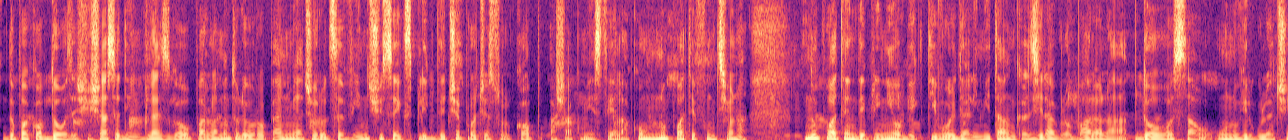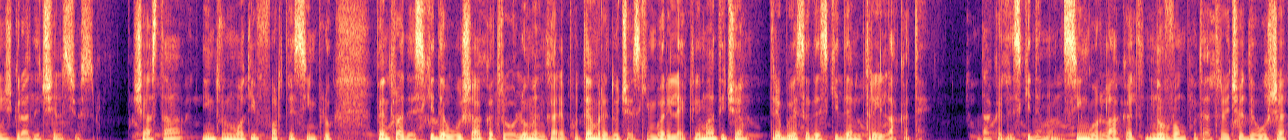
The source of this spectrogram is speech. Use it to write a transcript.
După COP26 din Glasgow, Parlamentul European mi-a cerut să vin și să explic de ce procesul COP, așa cum este el acum, nu poate funcționa. Nu poate îndeplini obiectivul de a limita încălzirea globală la 2 sau 1,5 grade Celsius. Și asta dintr-un motiv foarte simplu. Pentru a deschide ușa către o lume în care putem reduce schimbările climatice, trebuie să deschidem trei lacăte. Dacă deschidem un singur lacăt, nu vom putea trece de ușă,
